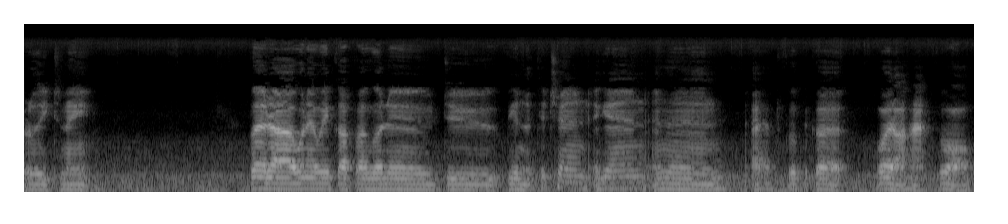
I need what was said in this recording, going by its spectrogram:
early tonight. But uh, when I wake up, I'm going to do be in the kitchen again, and then I have to go pick up, well, I have well,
